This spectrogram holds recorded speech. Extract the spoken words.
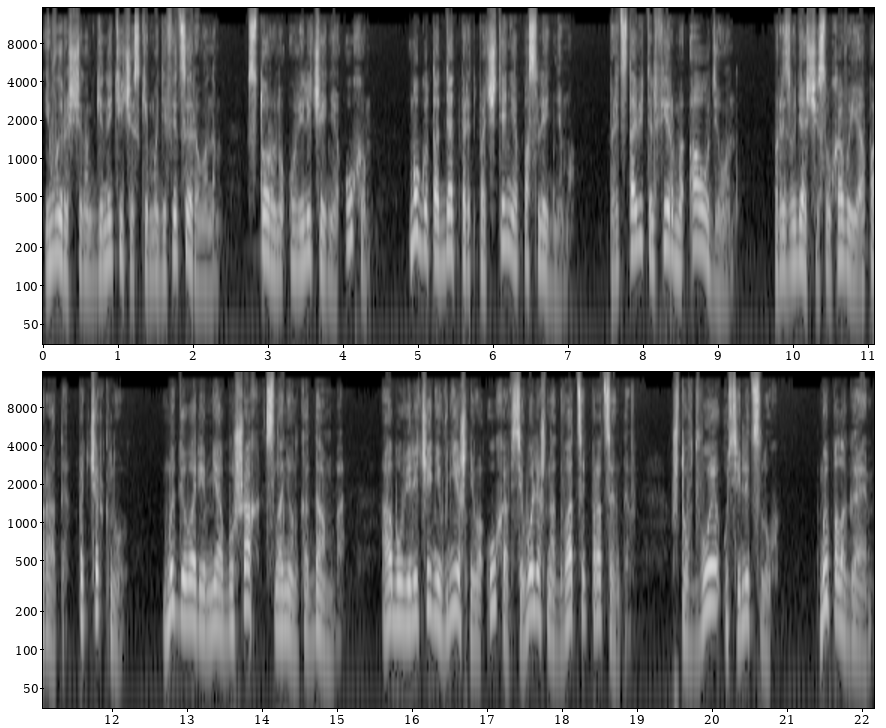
и выращенным генетически модифицированным в сторону увеличения ухом, могут отдать предпочтение последнему. Представитель фирмы Audion, производящий слуховые аппараты, подчеркнул, мы говорим не об ушах слоненка Дамба, а об увеличении внешнего уха всего лишь на 20%, что вдвое усилит слух. Мы полагаем,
